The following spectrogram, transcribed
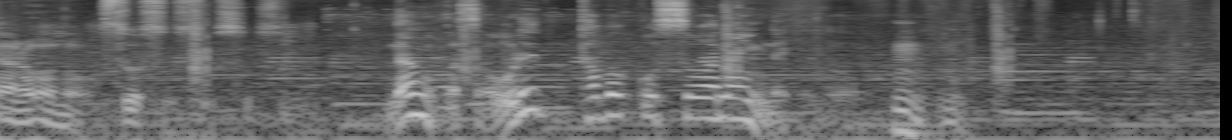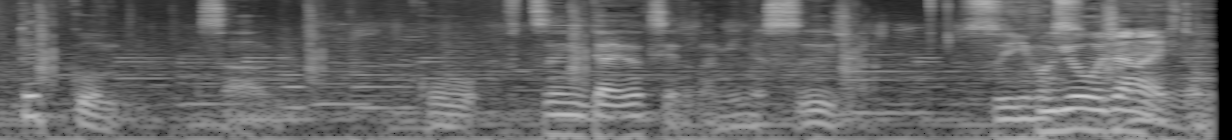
なるほど。そうそうそうそうそう。なんかさ俺タバコ吸わないんだけどうんうん。結構さこう普通に大学生とかみんな吸うじゃん。吸います不良じゃない人も。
